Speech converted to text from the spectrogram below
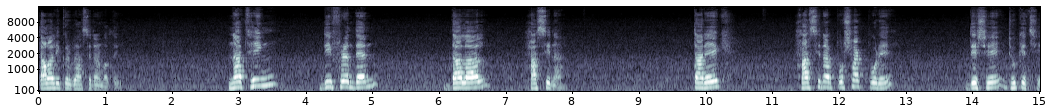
দালালি করবে হাসিনার মতোই। নাথিং ডিফারেন্ট দেন দালাল হাসিনা। তারেক হাসিনার পোশাক পরে দেশে ঢুকেছে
